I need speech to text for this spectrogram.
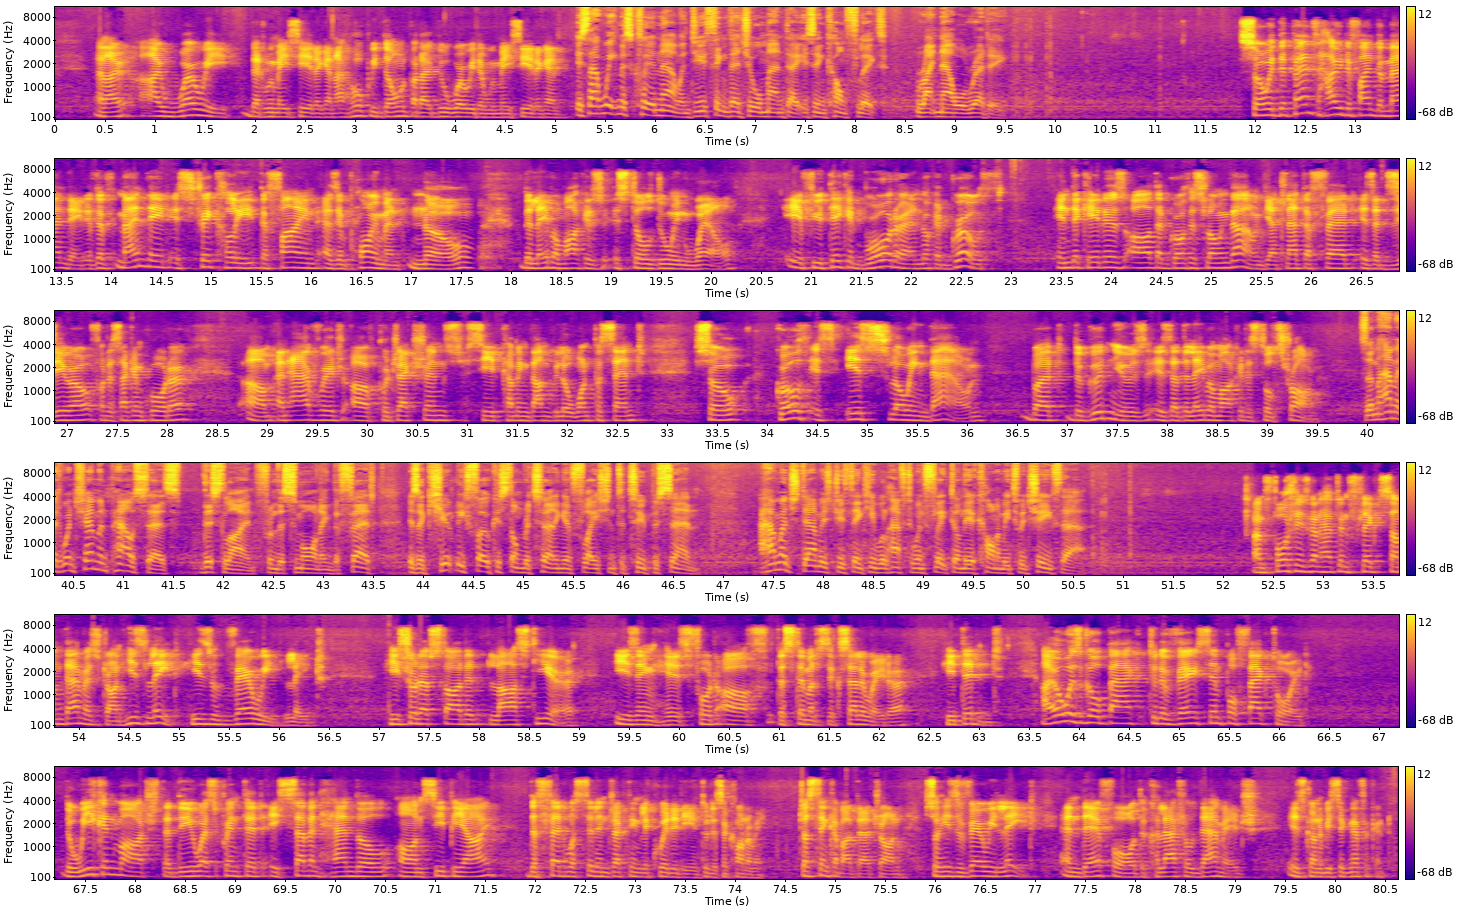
And I, I worry that we may see it again. I hope we don't, but I do worry that we may see it again. Is that weakness clear now? And do you think their dual mandate is in conflict right now already? So it depends how you define the mandate. If the mandate is strictly defined as employment, no, the labor market is, is still doing well. If you take it broader and look at growth, indicators are that growth is slowing down. The Atlanta Fed is at zero for the second quarter. Um, an average of projections see it coming down below 1%. So growth is, is slowing down, but the good news is that the labor market is still strong. So, Mohamed, when Chairman Powell says this line from this morning, the Fed is acutely focused on returning inflation to 2%, how much damage do you think he will have to inflict on the economy to achieve that? unfortunately, he's going to have to inflict some damage, John. He's late. He's very late. He should have started last year easing his foot off the stimulus accelerator. He didn't. I always go back to the very simple factoid. The week in March that the US printed a seven handle on CPI, the Fed was still injecting liquidity into this economy. Just think about that, John. So he's very late, and therefore the collateral damage is going to be significant.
